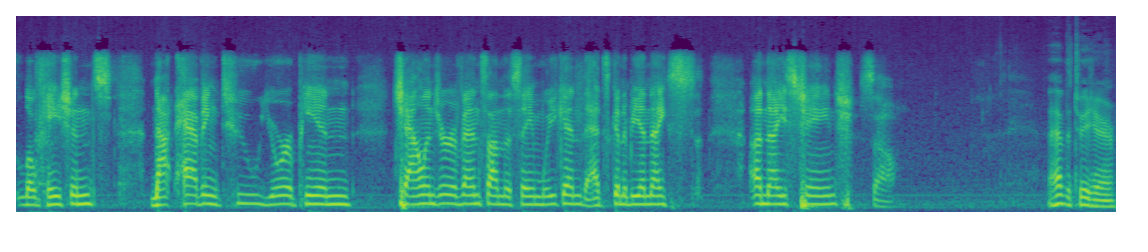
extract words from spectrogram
locations, not having two European challenger events on the same weekend. That's going to be a nice a nice change. So, I have the tweet here.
